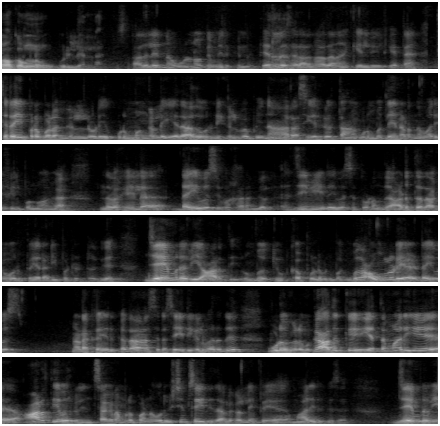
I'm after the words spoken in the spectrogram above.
நோக்கம்னு நமக்கு புரியல சார் அதில் என்ன உள்நோக்கம் இருக்குன்னு தெரியல சார். அதனால தான் நான் கேள்வி கேட்டேன். திரைப்பிரபலங்களுடைய குடும்பங்களில் ஏதாவது ஒரு நிகழ்வு அப்படின்னா ரசிகர்கள் தான் குடும்பத்திலே நடந்த மாதிரி ஃபீல் பண்ணுவாங்க. இந்த வகையில் டைவர்ஸ் விவகாரங்கள் ஜிவி டைவர்ஸை தொடர்ந்து அடுத்ததாக ஒரு பெயர் அடிபட்டுட்டு இருக்கு ஜெயம் ரவி ஆர்த்தி ரொம்ப கியூட் கப்பல் அப்படின்னு பார்க்கும்போது அவங்களுடைய டைவர்ஸ் நடக்க இருக்கதா? சில செய்திகள் வருது. ஊடகங்களுக்கு அதுக்கு ஏற்ற மாதிரியே ஆர்த்தி அவர்கள் இன்ஸ்டாகிராமில் பண்ண ஒரு விஷயம் செய்தித்தாள்கள்லையும் இப்போ மாறி இருக்கு சார். ஜெயம் ரவி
